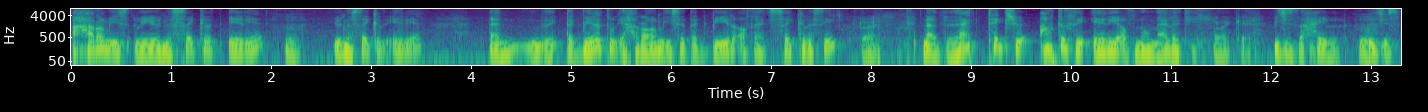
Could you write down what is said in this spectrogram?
A haram is where you're in a sacred area, Hmm. you're in a sacred area, and the takbiratul ihram is a takbir of that sacredcy. Right. Now that takes you out of the area of normality, Okay. which is the hill, Hmm. which is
